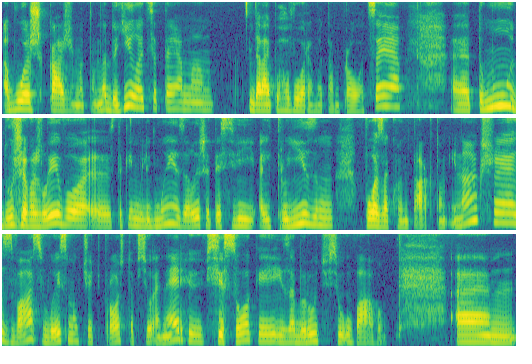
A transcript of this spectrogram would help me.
або ж кажемо, там надоїла ця тема, давай поговоримо там про це. Е, Тому дуже важливо е, з такими людьми залишити свій альтруїзм поза контактом. Інакше з вас висмокчуть просто всю енергію, всі соки і заберуть всю увагу. Ем,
